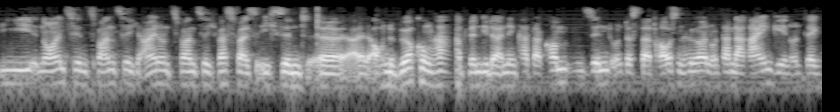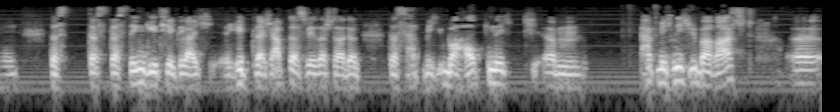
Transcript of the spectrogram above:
die 19, 20, 21, was weiß ich sind, äh, auch eine Wirkung hat, wenn die da in den Katakomben sind und das da draußen hören und dann da reingehen und denken, das, das, das Ding geht hier gleich, hebt gleich ab, das Weserstadion. Das hat mich überhaupt nicht, ähm, hat mich nicht überrascht. Äh,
